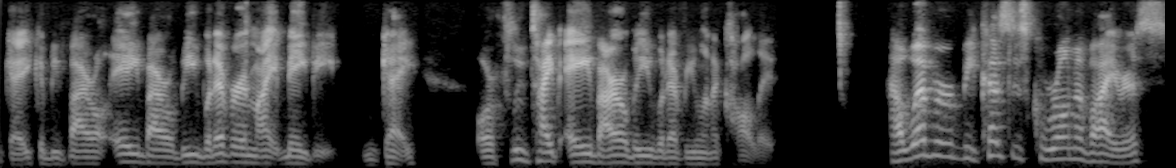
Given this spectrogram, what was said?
Okay, it could be viral A, viral B, whatever it might may be. Okay, or flu type A, viral B, whatever you want to call it. However, because this coronavirus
